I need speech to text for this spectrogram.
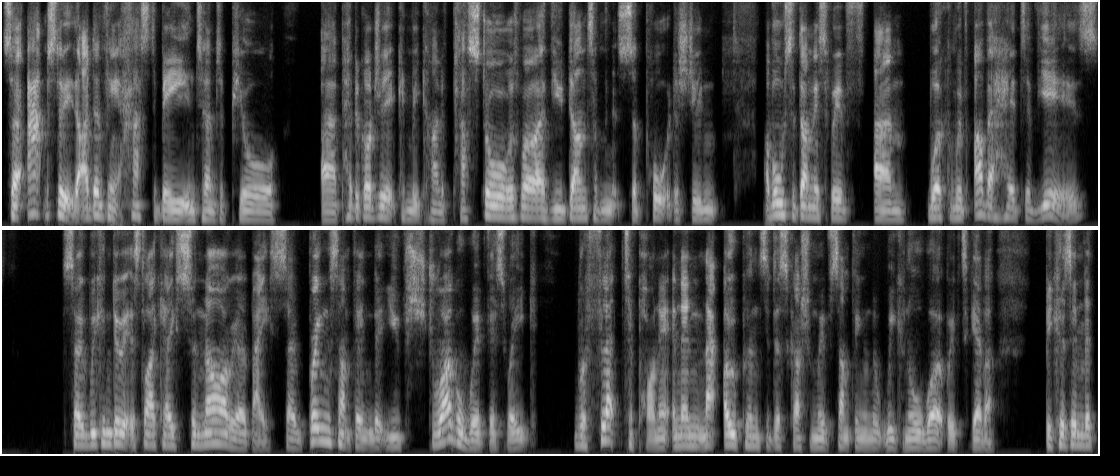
So absolutely, I don't think it has to be in terms of pure uh, pedagogy. It can be kind of pastoral as well. Have you done something that supported a student? I've also done this with um, working with other heads of years. So we can do it as like a scenario base. So bring something that you've struggled with this week, reflect upon it, and then that opens a discussion with something that we can all work with together. Because in the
